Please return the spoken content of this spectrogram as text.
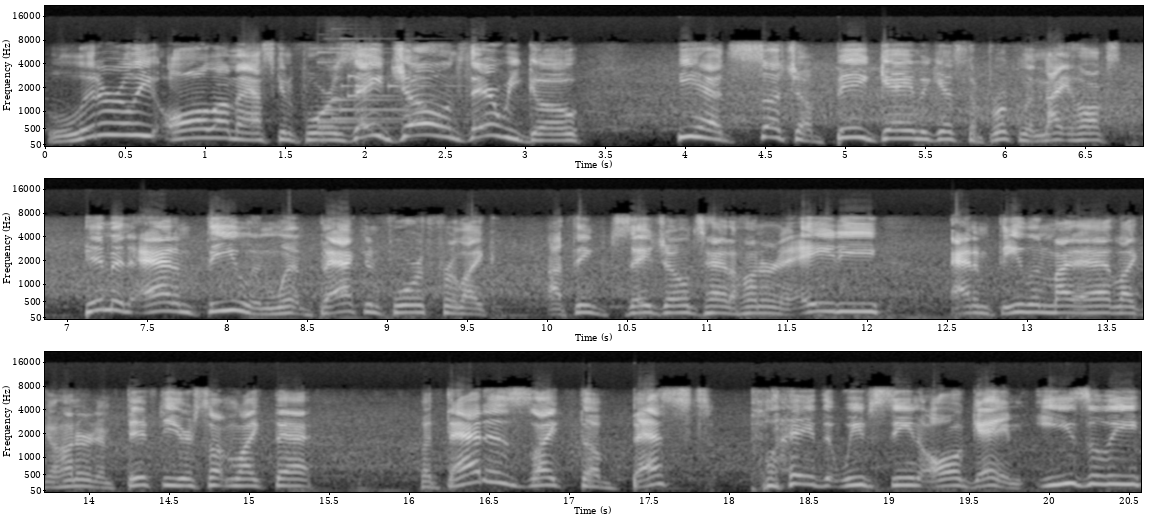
literally all I'm asking for. Zay Jones, there we go. He had such a big game against the Brooklyn Nighthawks. Him and Adam Thielen went back and forth for like, I think Zay Jones had 180. Adam Thielen might have had like 150 or something like that. But that is like the best play that we've seen all game. Easily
